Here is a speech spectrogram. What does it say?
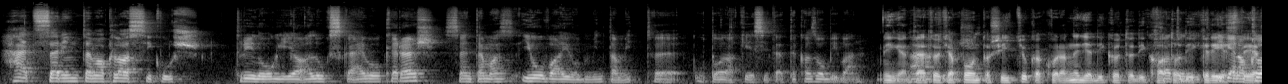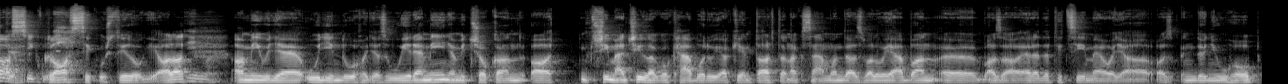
Hát szerintem a klasszikus trilógia a Luke Skywalker-es, szerintem az jóval jobb, mint amit utólag készítettek az Obi-Wan. Igen, Anakinos. tehát hogyha pontosítjuk, akkor a negyedik, ötödik, hatodik, hatodik Igen, a klasszikus. klasszikus trilógia alatt, ami ugye úgy indul, hogy az új remény, amit sokan a simán csillagok háborújaként tartanak számon, de az valójában az a eredeti címe, hogy a, az The New Hope.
